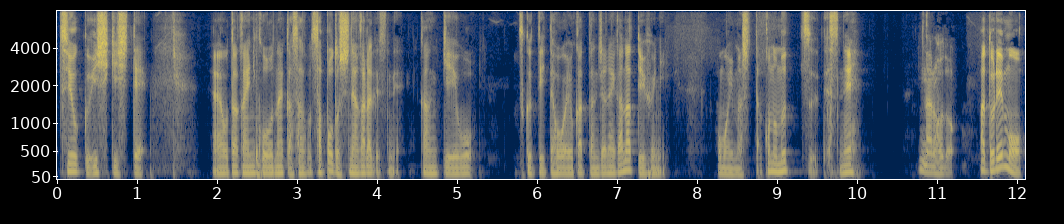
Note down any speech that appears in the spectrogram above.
強く意識して、えーお互いにこうなんかササポートしながらですね、関係を作っていった方が良かったんじゃないかなっていうふうに思いました。この6つですね。なるほど。まあ、どれも、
